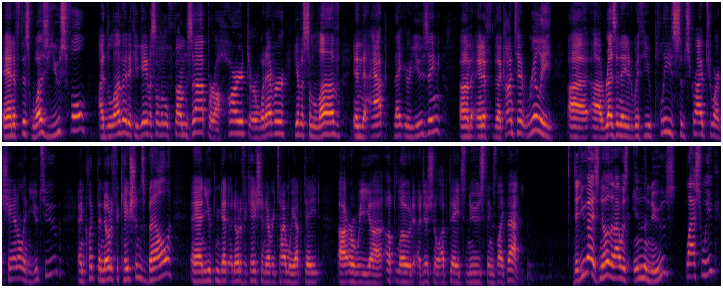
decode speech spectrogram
And if this was useful, I'd love it if you gave us a little thumbs up or a heart or whatever. Give us some love in the app that you're using. Um, and if the content really uh, uh, resonated with you, please subscribe to our channel in YouTube and click the notifications bell, and you can get a notification every time we update uh, or we uh, upload additional updates, news, things like that. Did you guys know that I was in the news last week?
